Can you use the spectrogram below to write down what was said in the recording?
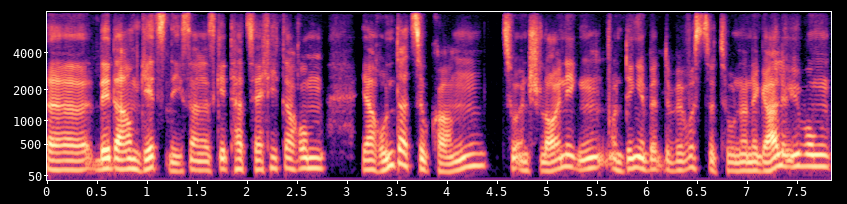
Äh, nee, darum geht es nicht, sondern es geht tatsächlich darum, ja, runterzukommen, zu entschleunigen und Dinge be bewusst zu tun. Und eine geile Übung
